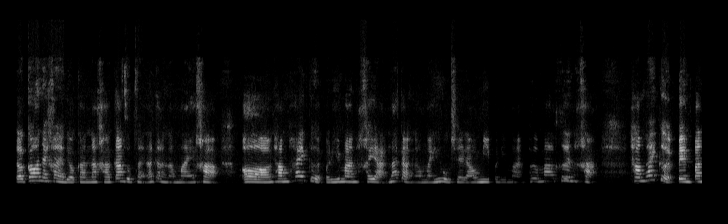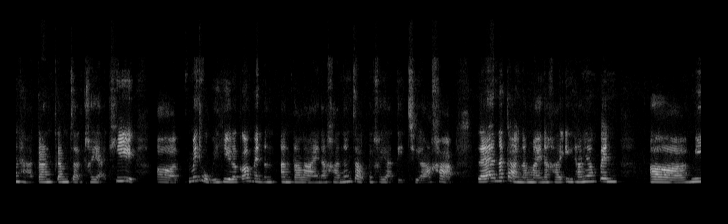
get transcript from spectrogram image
แล้วก็ในขณะเดียวกันนะคะ การสวมใส่หน้ากากอนามัยค่ะเอ่อทำให้เกิดปริมาณขยะหน้ากากอนามัยที่ถูกใช้แล้วมีปริมาณเพิ่มมากขึ้นค่ะทำให้เกิดเป็นปัญหาการกำจัดขยะที่เอ่อไม่ถูกวิธีแล้วก็เป็นอันตรายนะคะ เนื่องจากเป็นขยะติดเชื้อค่ะ และหน้ากากอนามัยนะคะ อีกทั้งยังเป็น มี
